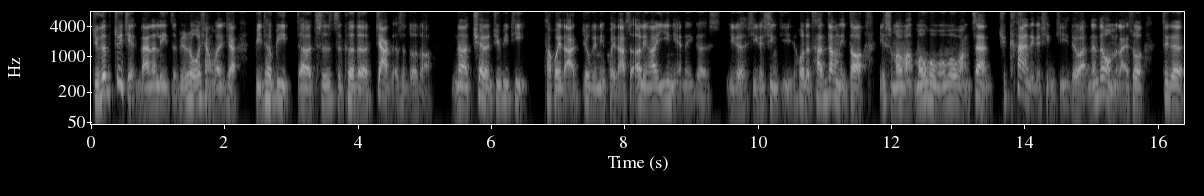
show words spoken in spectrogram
举个最简单的例子，比如说我想问一下，比特币呃此时此刻的价格是多少？那 Chat GPT 它回答就给你回答是二零二一年的一个一个一个信息，或者他让你到一什么网某某某某网站去看这个信息，对吧？那对我们来说，这个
